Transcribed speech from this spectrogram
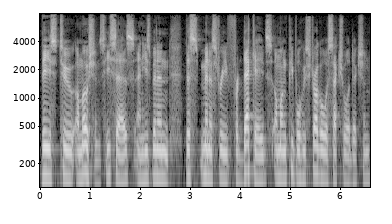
these two emotions. He says, and he's been in this ministry for decades among people who struggle with sexual addiction.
